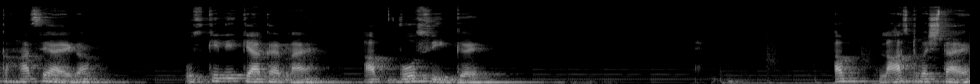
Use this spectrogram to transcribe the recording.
कहाँ से आएगा, उसके लिए क्या करना है, आप वो सीख गए। अब लास्ट बचता है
